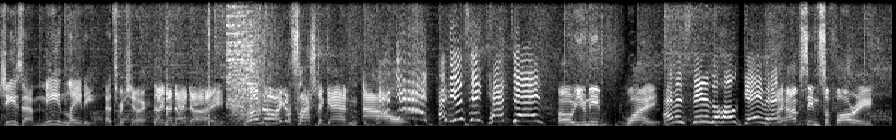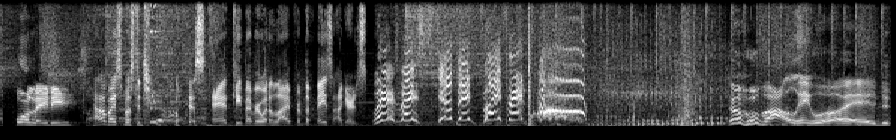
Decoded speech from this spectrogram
She's a mean lady, that's for sure. Die, die, die, die. Oh, no, I got slashed again. Ow. Captain! Have you seen Captain? Oh, you need. Why? I haven't seen him the whole game, and I I. have seen Safari. Poor lady. How am I supposed to do all this and keep everyone alive from the face huggers? Where's my stupid boyfriend? Ah! Oh, Hollywood.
